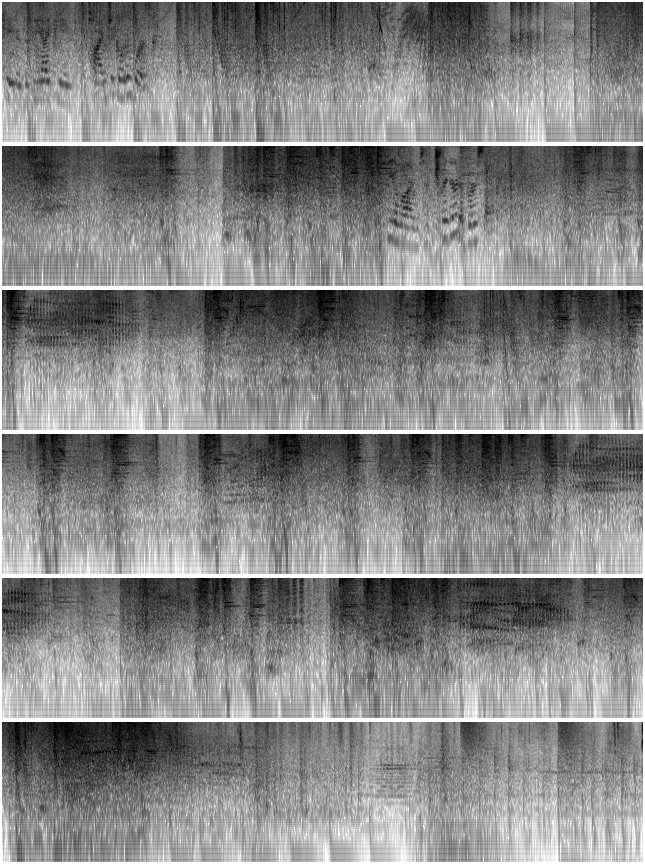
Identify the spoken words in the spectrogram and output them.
Located the VIP. Time to go to work. The alarms have triggered a bursa.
